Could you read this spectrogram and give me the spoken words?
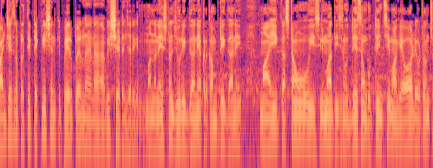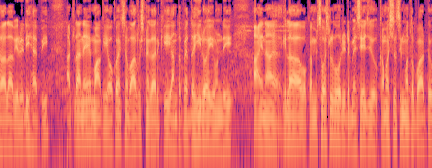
పనిచేసిన ప్రతి టెక్నీషియన్కి పేరు పేరున ఆయన విష్ చేయడం జరిగింది. మన నేషనల్ జ్యూరీకి కానీ అక్కడ కమిటీకి కానీ మా ఈ కష్టం ఈ సినిమా తీసిన ఉద్దేశం గుర్తించి మాకు అవార్డు ఇవ్వడం చాలా వి వెరీ హ్యాపీ అట్లానే మాకు ఈ అవకాశం ఇచ్చిన బాలకృష్ణ గారికి అంత పెద్ద హీరో అయి ఉండి ఆయన ఇలా ఒక సోషల్ ఓరియంటెడ్ మెసేజ్ కమర్షియల్ సినిమాతో పాటు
